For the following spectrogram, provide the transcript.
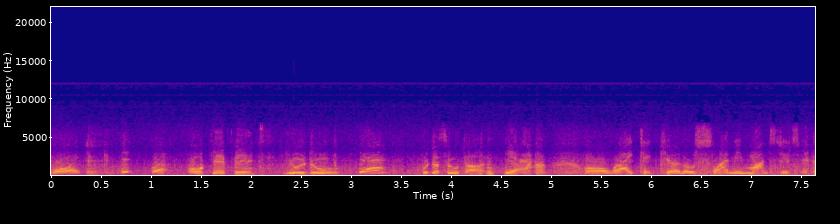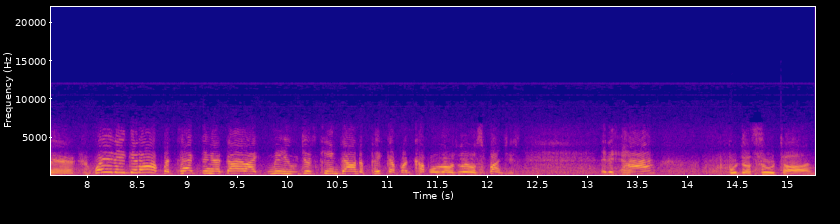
boy. What? Okay, Pete. You'll do. Yeah? Put the suit on. Yeah. Oh, well, I take care of those slimy monsters. Where did they get off protecting a guy like me who just came down to pick up a couple of those little sponges? It, huh? Put the suit on.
